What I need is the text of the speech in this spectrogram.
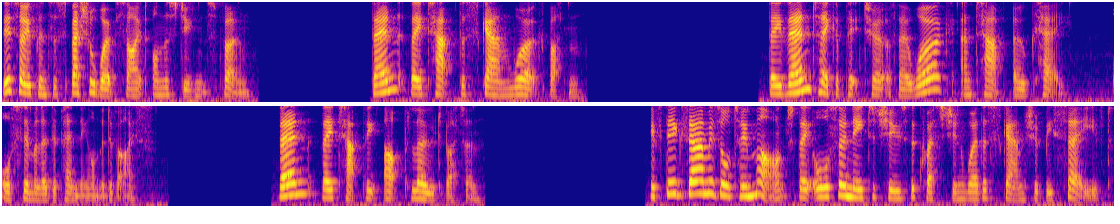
This opens a special website on the student's phone. Then they tap the Scan Work button. They then take a picture of their work and tap OK, or similar depending on the device. Then they tap the Upload button. If the exam is auto-marked, they also need to choose the question where the scan should be saved.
